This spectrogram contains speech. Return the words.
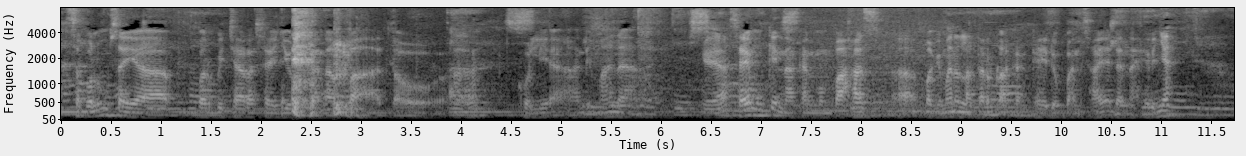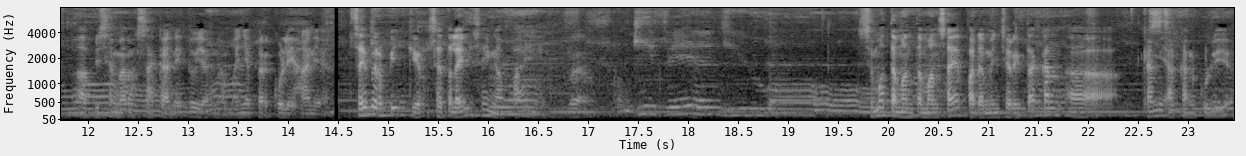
Sebelum saya berbicara saya jurusan apa atau uh, kuliah di mana, Ya. saya mungkin akan membahas uh, bagaimana latar belakang kehidupan saya dan akhirnya uh, bisa merasakan itu yang namanya perkuliahan ya. Saya berpikir setelah ini saya ngapain? Semua teman-teman saya pada menceritakan uh, kami akan kuliah,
